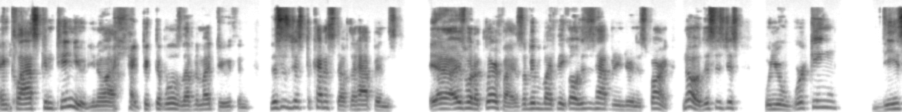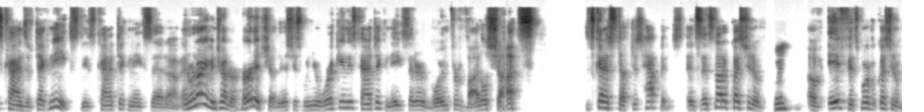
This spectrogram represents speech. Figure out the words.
and class continued. You know, I, I picked up what was left of my tooth, and this is just the kind of stuff that happens. I just want to clarify. Some people might think, "Oh, this is happening during the sparring." No, this is just when you're working these kinds of techniques, these kind of techniques that, um, and we're not even trying to hurt each other. It's just when you're working these kind of techniques that are going for vital shots this kind of stuff just happens. It's it's not a question of of if, it's more of a question of,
